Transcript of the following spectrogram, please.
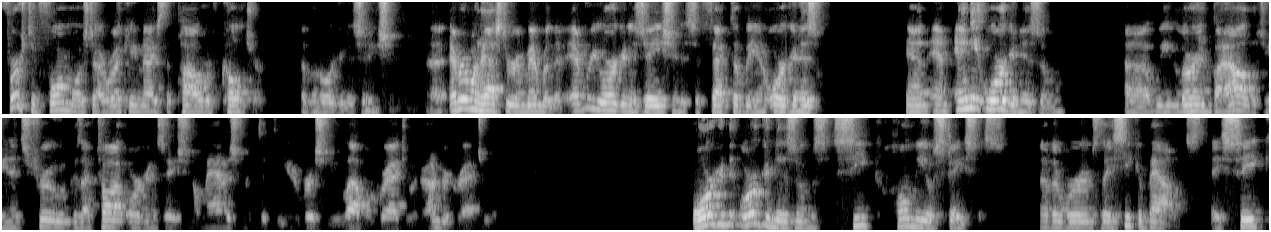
first and foremost, I recognize the power of culture of an organization. Uh, everyone has to remember that every organization is effectively an organism. And, and any organism, uh, we learn in biology, and it's true because I've taught organizational management at the university level, graduate or undergraduate. Organ, organisms seek homeostasis. In other words, they seek a balance, they seek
